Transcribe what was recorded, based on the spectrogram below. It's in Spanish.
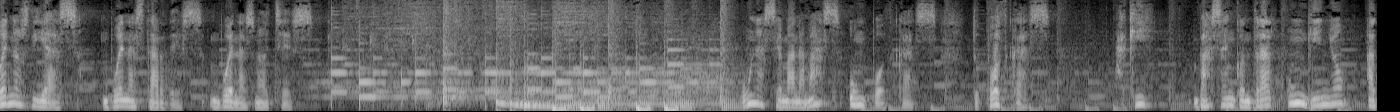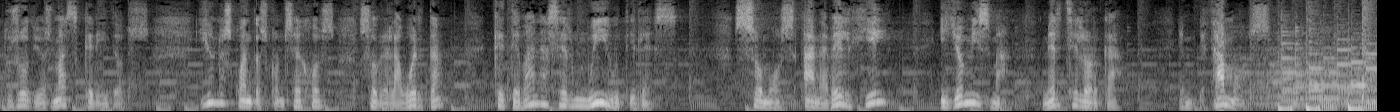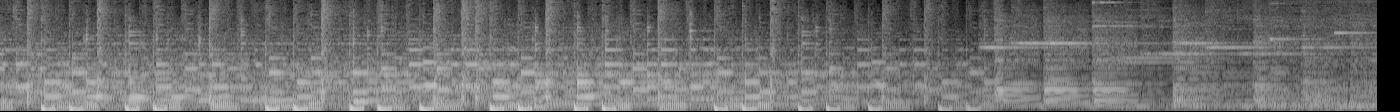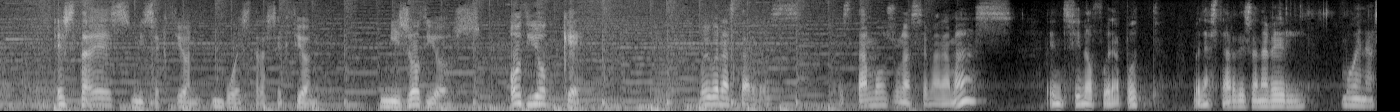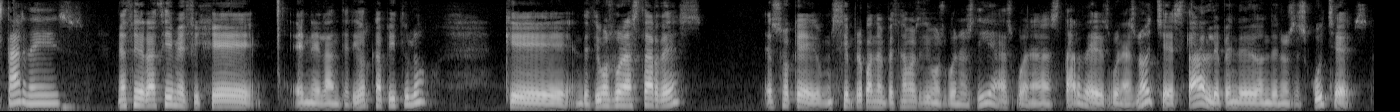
Buenos días, buenas tardes, buenas noches. Una semana más, un podcast, tu podcast. Aquí vas a encontrar un guiño a tus odios más queridos y unos cuantos consejos sobre la huerta que te van a ser muy útiles. Somos Anabel Gil y yo misma, Merche Lorca. ¡Empezamos! Esta es mi sección, vuestra sección. Mis odios. ¿Odio qué? Muy buenas tardes. Estamos una semana más en Si no fuera pot. Buenas tardes, Anabel. Buenas tardes. Me hace gracia y me fijé en el anterior capítulo que decimos buenas tardes. Eso que siempre cuando empezamos decimos buenos días, buenas tardes, buenas noches, tal, depende de dónde nos escuches.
